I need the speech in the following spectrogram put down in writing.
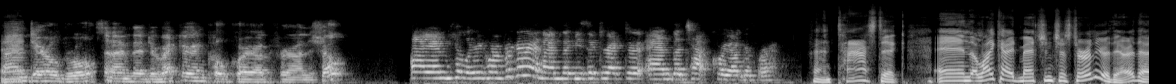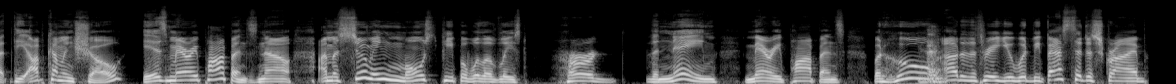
I'm Daryl Groles, and I'm the director and co-choreographer on the show. Hi, I'm Hillary Hornberger, and I'm the music director and the tap choreographer. Fantastic. And like I had mentioned just earlier there, that the upcoming show is Mary Poppins. Now, I'm assuming most people will have at least heard the name Mary Poppins, but who out of the three of you would be best to describe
